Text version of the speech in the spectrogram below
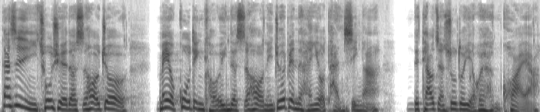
但是你初学的时候就。没有固定口音的时候，你就会变得很有弹性啊，你的调整速度也会很快啊。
